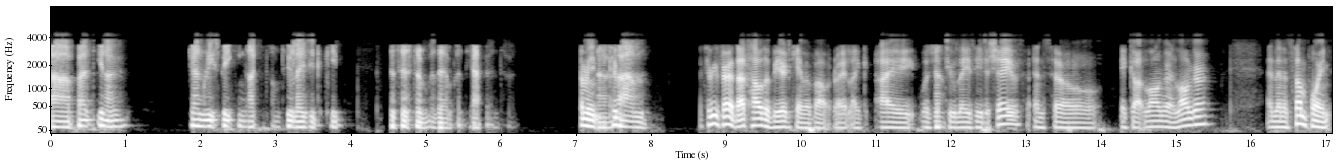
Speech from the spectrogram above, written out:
Uh, but you know, generally speaking, I, I'm too lazy to keep consistent with it and put the effort into it. I mean, to, um, to be fair, that's how the beard came about, right? Like I was just Yeah. too lazy to shave, and so it got longer and longer, and then at some point,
